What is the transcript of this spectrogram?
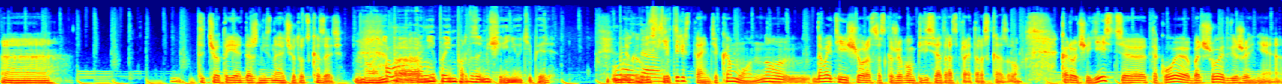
Э, да что-то я даже не знаю, что тут сказать. Ну, они, по, они по импортозамещению теперь. Ну, да. вести. Перестаньте, кому? Ну, давайте еще раз расскажу. Я, по-моему, 50 раз про это рассказывал. Короче, есть э, такое большое движение.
